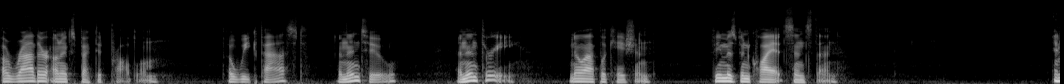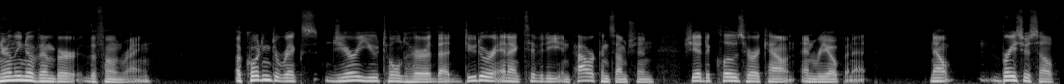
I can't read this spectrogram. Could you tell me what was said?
a rather unexpected problem. A week passed, and then two, and then three. No application. FEMA's been quiet since then. In early November, the phone rang. According to Ricks, GRU told her that due to her inactivity in power consumption, she had to close her account and reopen it. Now, brace yourself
